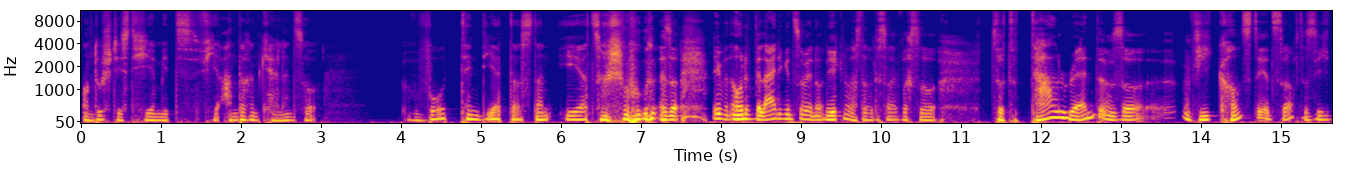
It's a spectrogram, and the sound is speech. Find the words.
und du stehst hier mit vier anderen Kerlen so. Wo tendiert das dann eher zu schwul? Also eben ohne beleidigend zu werden und irgendwas, aber das war einfach so, so total random. So, wie kommst du jetzt drauf, dass ich,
